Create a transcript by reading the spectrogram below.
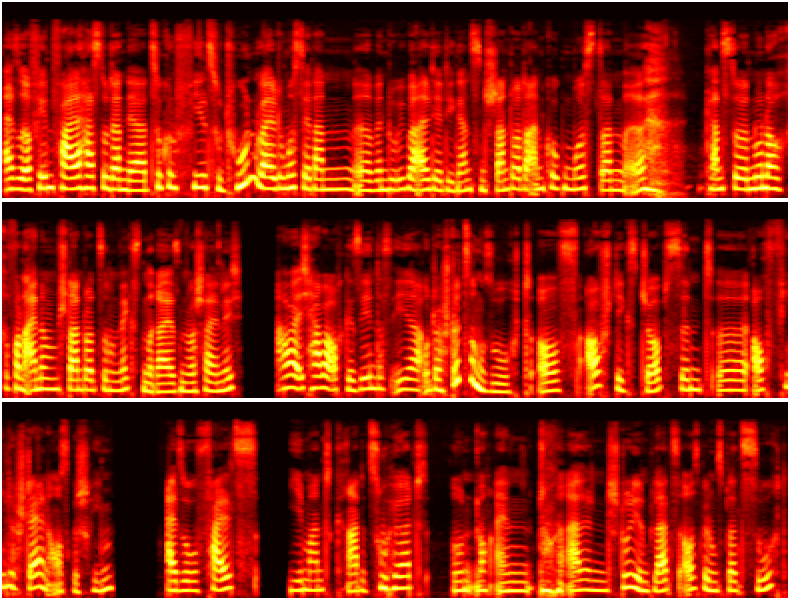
Also auf jeden Fall hast du dann der Zukunft viel zu tun, weil du musst ja dann, äh, wenn du überall dir die ganzen Standorte angucken musst, dann äh, kannst du nur noch von einem Standort zum nächsten reisen wahrscheinlich. Aber ich habe auch gesehen, dass ihr Unterstützung sucht. Auf Aufstiegsjobs sind äh, auch viele Stellen ausgeschrieben. Also falls jemand gerade zuhört und noch einen dualen Studienplatz, Ausbildungsplatz sucht,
